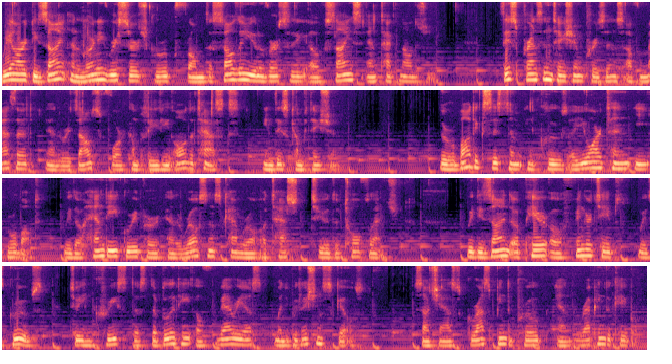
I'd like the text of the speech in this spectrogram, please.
We are design and learning research group from the Southern University of Science and Technology. This presentation presents our method and results for completing all the tasks in this competition. The robotic system includes a UR10E robot with a Hand-E gripper and a Wilson's camera attached to the tool flange. We designed a pair of fingertips with grooves to increase the stability of various manipulation skills such as grasping the probe and wrapping the cable.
